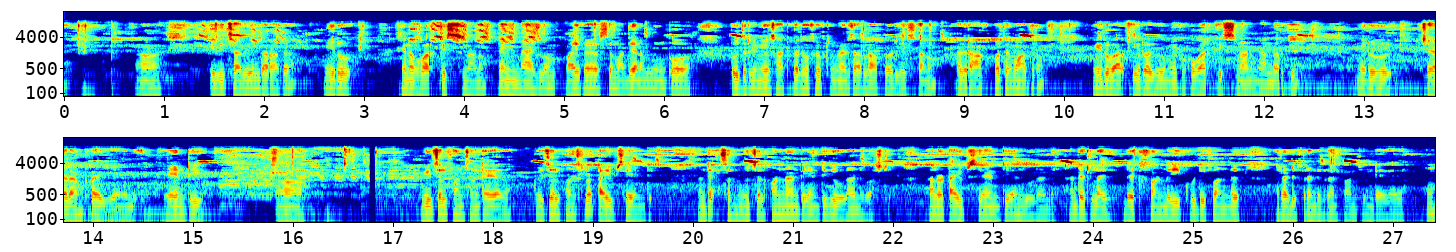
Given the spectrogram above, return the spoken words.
ఇది చదివిన తర్వాత మీరు నేను ఒక వర్క్ ఇస్తున్నాను. నేను మ్యాక్సిమం వైఫై వస్తే మధ్యాహ్నం ఇంకో two three news article fifteen minutes అట్లా అప్లోడ్ చేస్తాను. అది రాకపోతే మాత్రం మీరు ఈరోజు మీకు ఒక వర్క్ ఇస్తున్నాను మీ అందరికీ. మీరు చేయడానికి ట్రై చేయండి. ఏంటి? మ్యూచువల్ ఫండ్స్ ఉంటాయి కదా. మ్యూచువల్ ఫండ్స్లో టైప్స్ ఏంటి? అంటే అసలు మ్యూచువల్ ఫండ్ అంటే ఏంటి చూడండి ఫస్ట్. దానిలో టైప్స్ ఏంటి అని చూడండి. అంటే ఇట్లా డెట్ ఫండ్ ఈక్విటీ ఫండ్ అలా డిఫరెంట్ డిఫరెంట్ ఫండ్స్ ఉంటాయి కదా.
